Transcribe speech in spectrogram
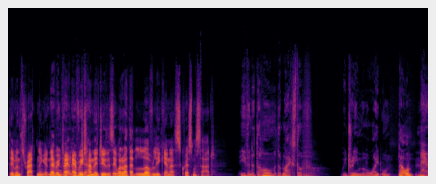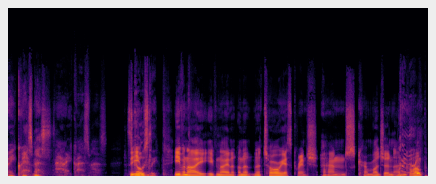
They've been threatening it. And every threatening every it, yeah. time they do, they say, "What about that lovely Guinness Christmas ad?" Even at the home of the black stuff, we dream of a white one. That one. Merry Christmas. Merry Christmas. See, It's even- ghostly. Even I, even I, a, a notorious Grinch and curmudgeon and grump,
